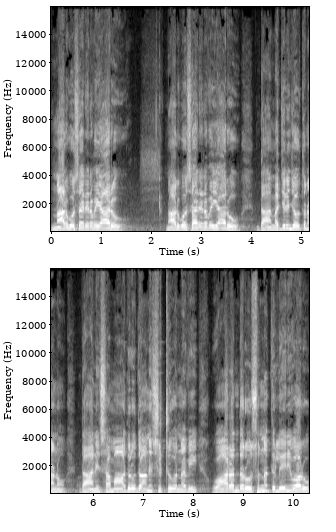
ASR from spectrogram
నాలుగోసారి ఇరవై ఆరు. నాలుగోసారి ఇరవై ఆరు. దా మధ్య నేను చదువుతున్నాను. దాని సమాధులు దాని చుట్టూ ఉన్నవి వారందరూ సున్నతి లేనివారు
